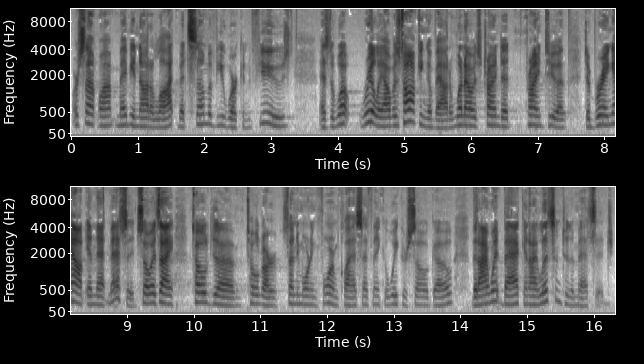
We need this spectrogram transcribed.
or some, well, maybe not a lot, but some of you were confused as to what really I was talking about and what I was trying to trying to uh, to bring out in that message. So as I told uh, told our Sunday morning forum class, I think a week or so ago, that I went back and I listened to the message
